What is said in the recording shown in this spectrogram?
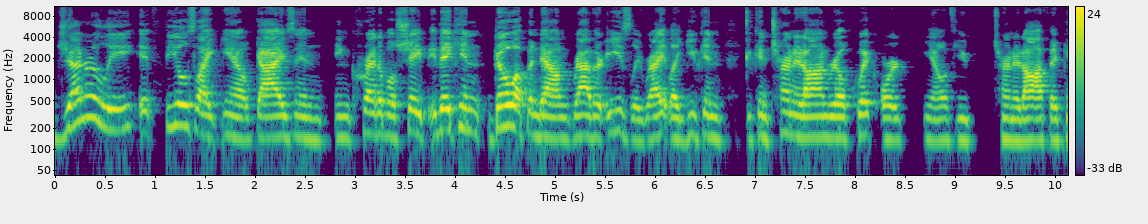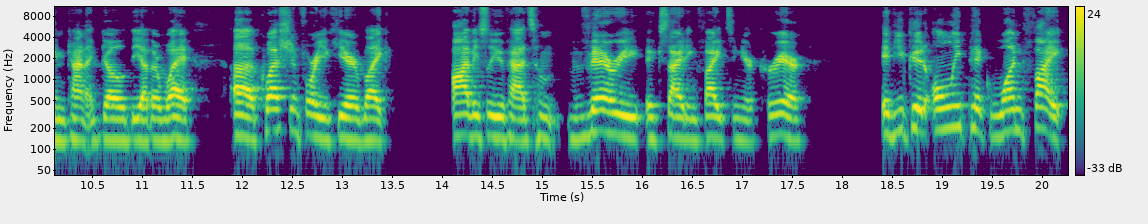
generally it feels like, you know, guys in incredible shape, they can go up and down rather easily, right? Like you can you can turn it on real quick or, you know, if you turn it off, it can kind of go the other way. Uh question for you here, like obviously you've had some very exciting fights in your career. If you could only pick one fight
